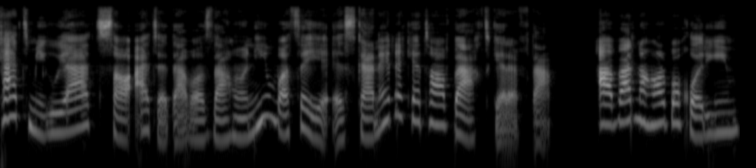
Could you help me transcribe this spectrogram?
کت می‌گوید ساعت دوازده و نیم واسه اسکنر کتاب وقت گرفتم. اول نهار بخوریم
